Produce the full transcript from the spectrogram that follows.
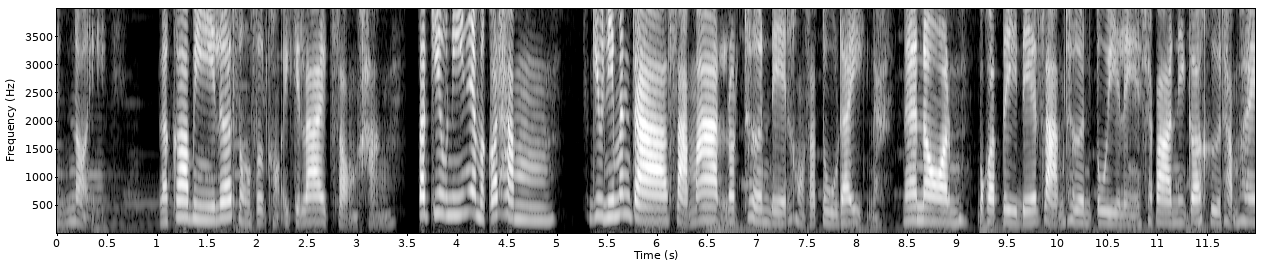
นิดหน่อย แล้วก็มีเลือดสูงสุดของอากิล่าอีกสองครั้งสกิลนี้เนี่ยมันก็ทำสกิลนี้มันจะสามารถลดเทิร์นเดทของศัตรูได้อีกนะ แน่นอนปกติเดทสามเทิร์นตุยอะไรอย่างเงี้ยใช่ปะนี่ก็คือทำให้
